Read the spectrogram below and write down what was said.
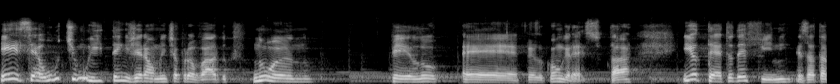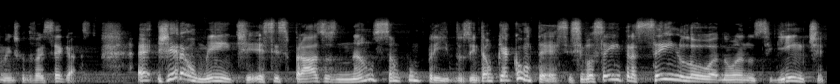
Esse é o último item geralmente aprovado no ano pelo, é, pelo Congresso, tá? E o teto define exatamente quando vai ser gasto. É, geralmente, esses prazos não são cumpridos. Então, o que acontece? Se você entra sem LOA no ano seguinte,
